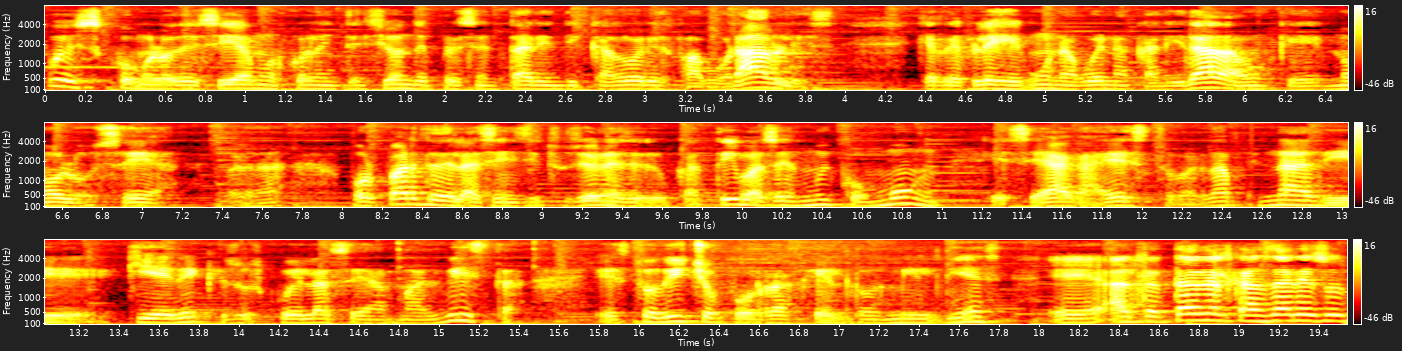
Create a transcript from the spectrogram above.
pues como lo decíamos con la intención de presentar indicadores favorables que reflejen una buena calidad, aunque no lo sea, ¿verdad? Por parte de las instituciones educativas es muy común que se haga esto, ¿verdad? Nadie quiere que su escuela sea mal vista. Esto dicho por Rangel 2010. Eh, al tratar de alcanzar esos,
